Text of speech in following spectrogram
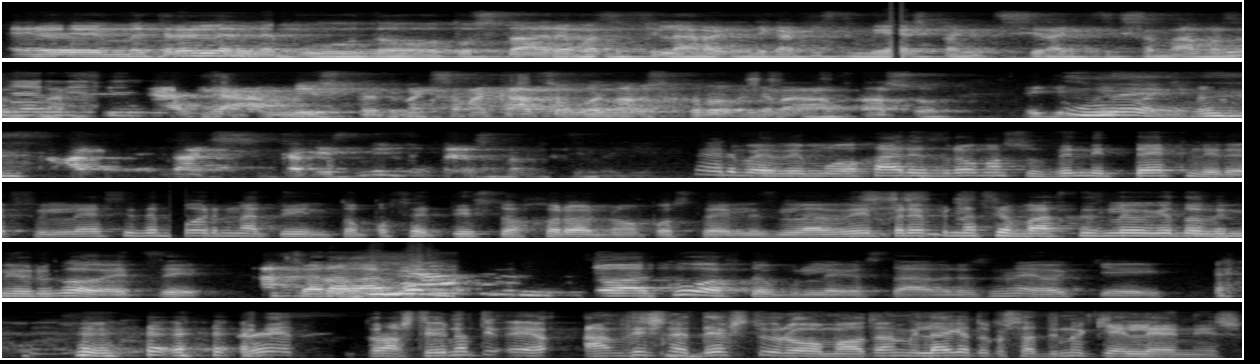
ε, με τρέλαινε που το, το Star έβαζε φιλαράκια και κάποια στιγμή έσπαγε τη σειρά και τη ξανάβαζε Ναι, στην ναι, αρχή. ναι. Γαμίσου, πρέπει να ξανακάτσω εγώ 1,5 χρόνο για να φτάσω εκεί που Ναι. Είπα. και να- Εντάξει, κάποια στιγμή δεν πέρασα τα παιχνίδια. Ε, ρε παιδί μου, ο Χάρης Ρώμα σου δίνει τέχνη, ρε φίλε. Εσύ δεν μπορείς να την τοποθετείς στον χρόνο όπως θέλεις. Δηλαδή πρέπει να σεβαστείς λίγο για το δημιουργό, έτσι. Αυτό. Καταλαβαίνω. Για- Το ακούω αυτό που λέει ο Σταύρος. Ναι, ΟΚ. Ρε, το αστείο είναι ότι ε, αν δεις συνεντεύξεις του Ρώμα, όταν μιλάει για τον Κωνσταντίνο και Ελένης,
